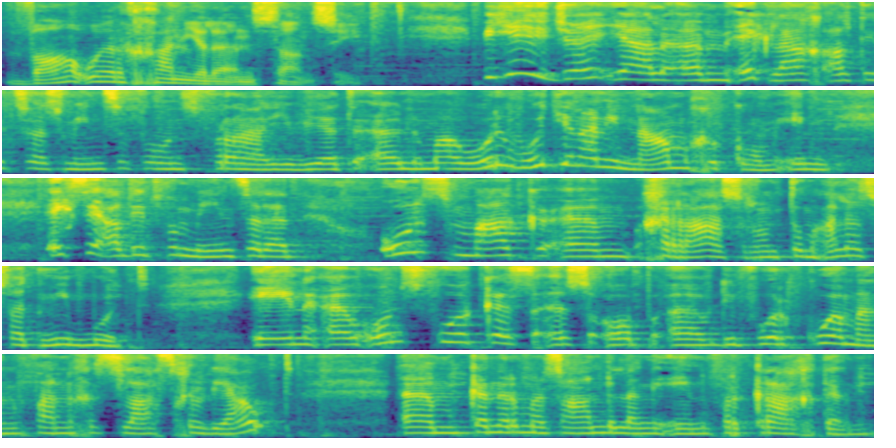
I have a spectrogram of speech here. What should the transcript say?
Waaroor gaan julle instansie? Wie jy ja, um, ek lag altyd so as mense vir ons vra, jy weet, uh, nou maar hoe hoe het jy aan die naam gekom en Ek sê altyd vir mense dat ons maak ehm um, geraas rondom alles wat nie moet. En uh, ons fokus is op uh, die voorkoming van geslagsgeweld, ehm um, kindermishandeling en verkrachting.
